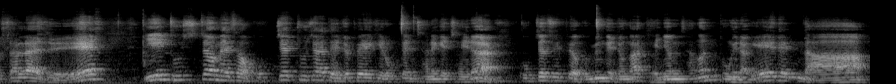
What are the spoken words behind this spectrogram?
잘라야지. 이 두 시점에서 국제투자대조표에 기록된 잔액의 차이는 국제수입표 금융계정과 개념상은 동일하게 된다.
